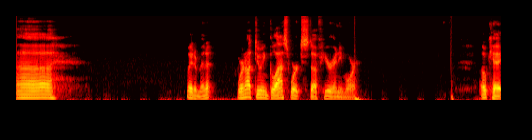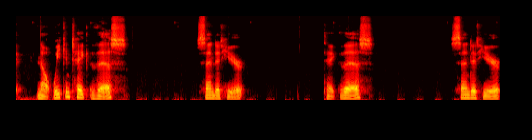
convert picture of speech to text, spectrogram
Uh, wait a minute. We're not doing glasswork stuff here anymore. Okay. no, we can take this, send it here, take this, send it here,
